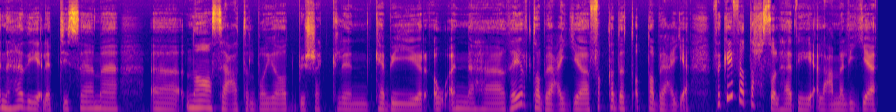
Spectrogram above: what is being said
أن هذه الابتسامة آه ناصعة البياض بشكل كبير أو أنها غير طبيعية فقدت الطبيعية. فكيف تحصل هذه العملية؟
